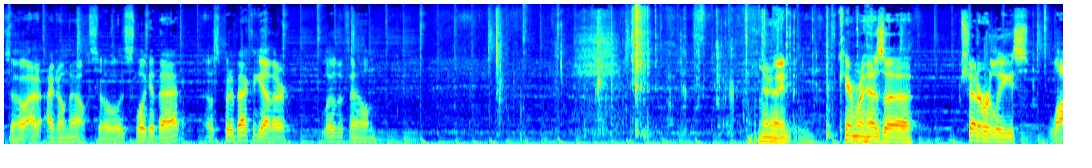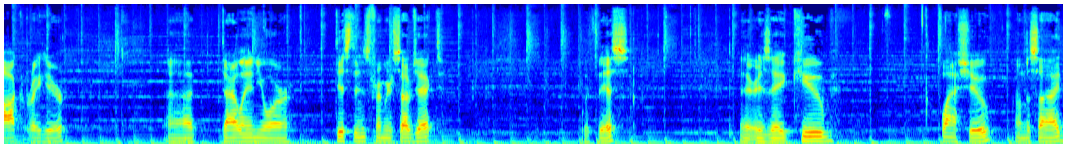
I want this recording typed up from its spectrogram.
So I, I don't know. So let's look at that. Let's put it back together, load the film. All right, camera has a shutter release lock right here. Uh, dial in your distance from your subject with this. There is a cube flash shoe on the side.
